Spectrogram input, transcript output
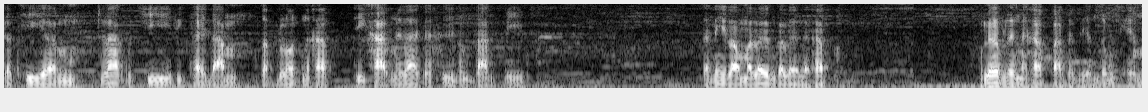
กระเทียม รากผักชี พริกไทยดำสับปะรดนะครับ ที่ขาดไม่ได้ก็คือน้ำตาลปี๊บตอนนี้เรามาเริ่มกันเลยนะครับ เริ่มเลยนะครับปลาตะเพียนต้มเค็ม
